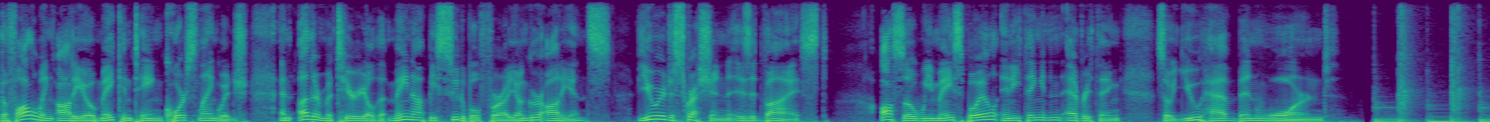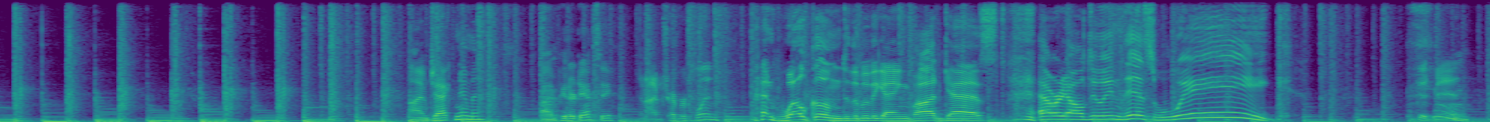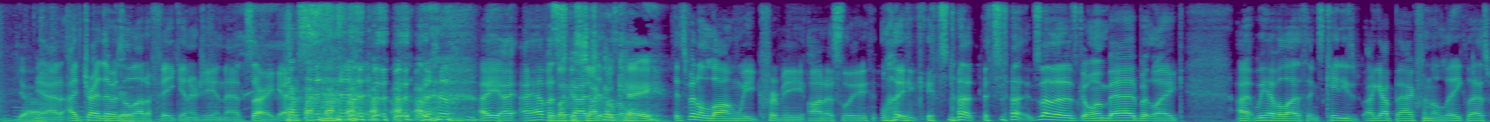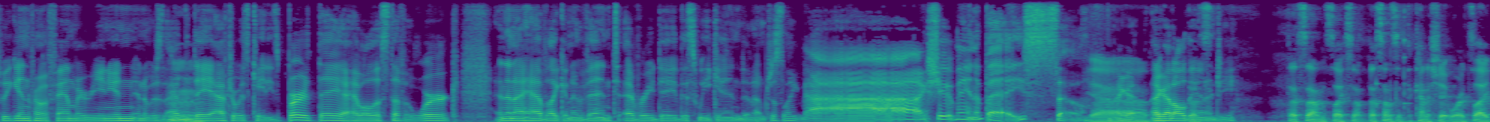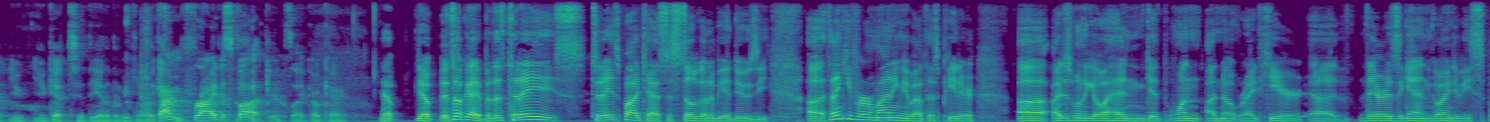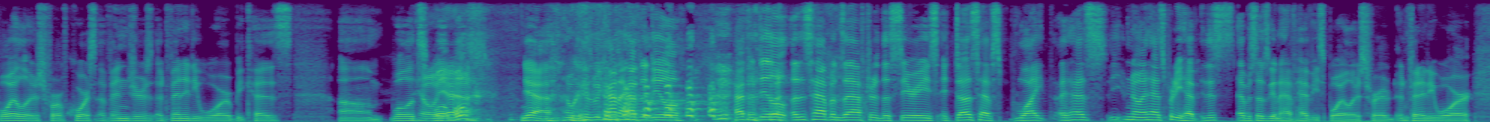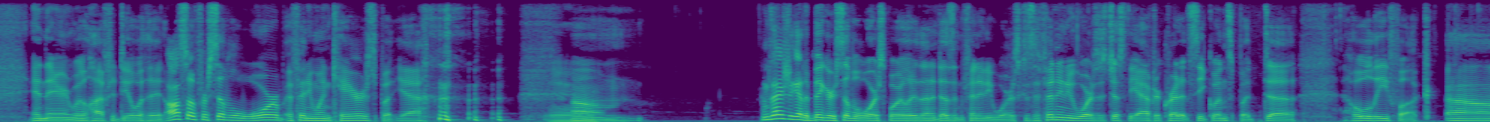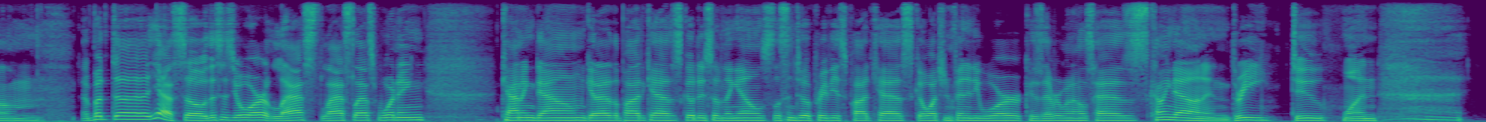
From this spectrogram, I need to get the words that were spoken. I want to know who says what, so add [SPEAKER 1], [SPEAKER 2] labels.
[SPEAKER 1] The following audio may contain coarse language and other material that may not be suitable for a younger audience. Viewer discretion is advised. Also, we may spoil anything and everything, so you have been warned. I'm Jack Newman,
[SPEAKER 2] I'm Peter Dancy.
[SPEAKER 3] And I'm Trevor Flynn.
[SPEAKER 1] and welcome to the Movie Gang Podcast. How are y'all doing this week?
[SPEAKER 3] Good man.
[SPEAKER 2] Yeah.
[SPEAKER 1] Yeah, I tried. There was a lot of fake energy in that. Sorry, guys. I, I I have a
[SPEAKER 2] It's like,
[SPEAKER 1] scotch. It was a-
[SPEAKER 2] okay?
[SPEAKER 1] it's been a long week for me, honestly. Like it's not. It's not. It's not that it's going bad, but like. I, we have a lot of things. Katie's. I got back from the lake last weekend from a family reunion, and it was
[SPEAKER 2] Mm.
[SPEAKER 1] the day after was Katie's birthday. I have all this stuff at work, and then I have like an event every day this weekend, and I'm just like, nah, shoot me in the face. So
[SPEAKER 2] Yeah,
[SPEAKER 1] I got I got all the energy.
[SPEAKER 2] That sounds like some, that sounds like the kind of shit where it's like you you get to the end of the week and you're like I'm fried as fuck. It's like okay.
[SPEAKER 1] Yep, yep. It's okay, but this today's today's podcast is still going to be a doozy. Uh, thank you for reminding me about this, Peter. Uh, I just want to go ahead and get one a note right here. Uh, there is again going to be spoilers for, of course, Avengers: Infinity War because, um, well, it's
[SPEAKER 3] Hell
[SPEAKER 1] well,
[SPEAKER 3] yeah.
[SPEAKER 1] both- yeah, because we kind of have to deal have to deal. This happens after the series. It does have light. It has you know it has pretty heavy. This episode's going to have heavy spoilers for Infinity War in there, and we'll have to deal with it. Also for Civil War, if anyone cares. But yeah.
[SPEAKER 2] Yeah.
[SPEAKER 1] Um, it's actually got a bigger Civil War spoiler than it does Infinity Wars because Infinity Wars is just the after credit sequence, but uh, holy fuck. Um, but uh, yeah, so this is your last, last, last warning. Counting down, get out of the podcast, go do something else, listen to a previous podcast, go watch Infinity War because everyone else has. Coming down in three, two, one.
